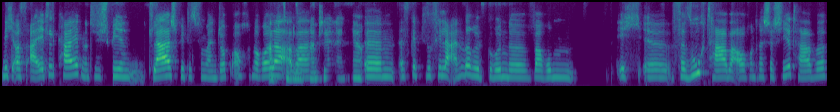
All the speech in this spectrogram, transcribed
Nicht aus Eitelkeit. Natürlich spielen, klar spielt es für meinen Job auch eine Rolle, Absolut, aber ja. ähm, es gibt so viele andere Gründe, warum ich äh, versucht habe auch und recherchiert habe,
